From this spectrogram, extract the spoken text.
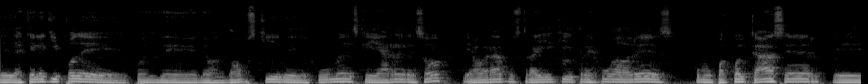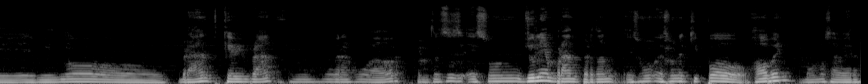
de aquel equipo de pues de Lewandowski, de Hummels que ya regresó y ahora pues trae aquí trae jugadores como Paco Alcácer, eh, el mismo Brandt, Kevin Brandt, un, un gran jugador. Entonces es un Julian Brandt, perdón, es un, es un equipo joven. Vamos a ver,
